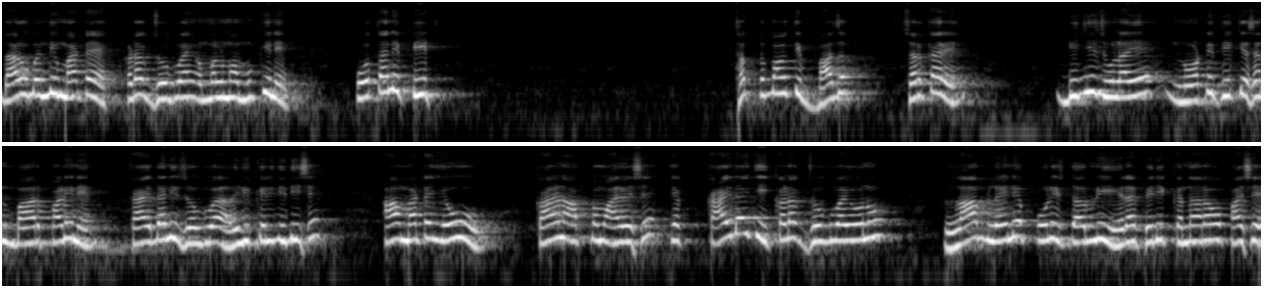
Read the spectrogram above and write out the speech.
દારૂબંધી માટે કડક જોગવાઈ અમલમાં મૂકીને પોતાની પીઠ થપથપાવતી ભાજપ સરકારે બીજી જુલાઈએ નોટિફિકેશન બહાર પાડીને કાયદાની જોગવાઈ હળવી કરી દીધી છે. આ માટે એવું કારણ આપવામાં આવે છે કે કાયદાકીય કડક જોગવાઈઓનો લાભ લઈને પોલીસ દારૂની હેરાફેરી કરનારાઓ પાસે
